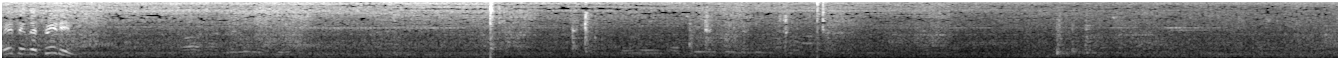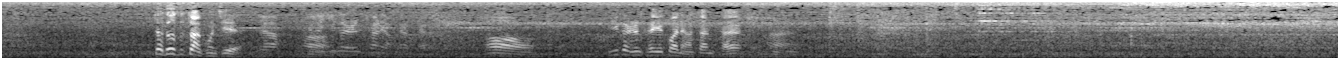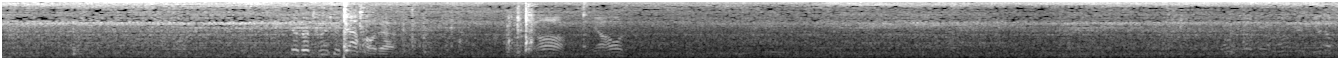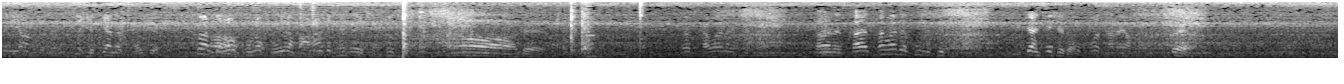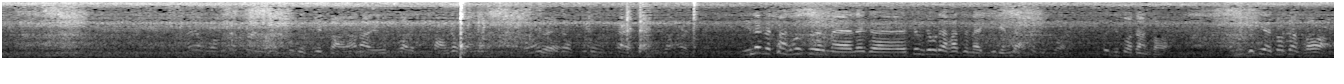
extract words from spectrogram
this is the trading. 这都是钻孔机。对啊，啊，一个人看两三台。哦，一个人可以挂两三台，嗯。这都程序编好的。啊，然后。自己编的程序，钻到了孔的孔页，马上就开始显示。哦，对。那台湾的，啊，台台湾的控制系统，电机系统。国产的呀。对。还有我们的钻头速度比张扬那有做的仿着我的。对，这速度快百分之二。你那个钻头是买那个郑州的还是买吉林的？自己做，自己做蛋糕。我们自己也做蛋糕。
